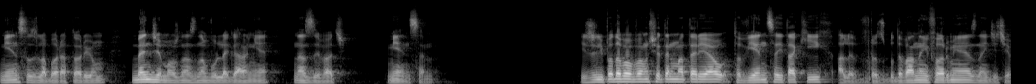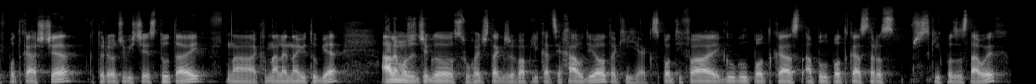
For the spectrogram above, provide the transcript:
mięso z laboratorium będzie można znowu legalnie nazywać mięsem. Jeżeli podobał Wam się ten materiał, to więcej takich, ale w rozbudowanej formie znajdziecie w podcaście, który oczywiście jest tutaj, na kanale na YouTubie, ale możecie go słuchać także w aplikacjach audio, takich jak Spotify, Google Podcast, Apple Podcast oraz wszystkich pozostałych.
